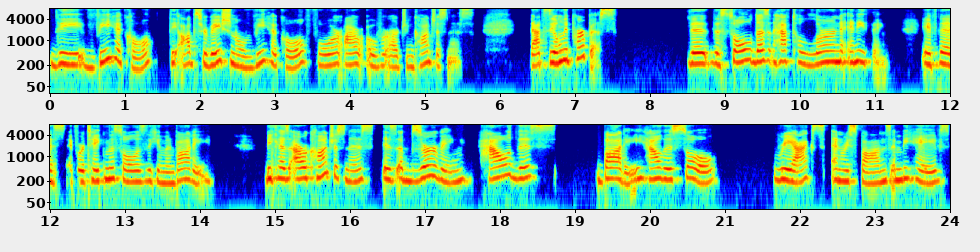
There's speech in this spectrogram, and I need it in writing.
the vehicle, the observational vehicle for our overarching consciousness. That's the only purpose the the soul doesn't have to learn anything if this if we're taking the soul as the human body. Because our consciousness is observing how this body how this soul reacts and responds and behaves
